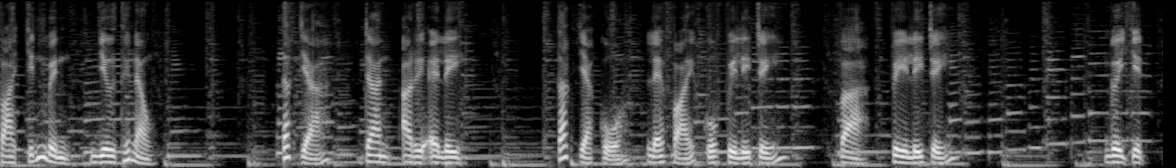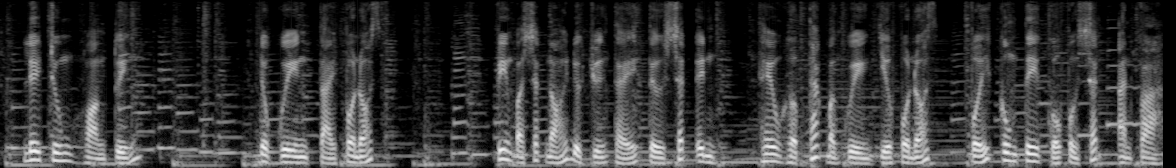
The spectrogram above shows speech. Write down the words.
và chính mình như thế nào? Tác giả Dan Ariely. Tác giả của Lẽ phải của phi lý trí và phi lý trí. Người dịch Lê Trung Hoàng Tuyến. Độc quyền tại Phonos. Phiên bản sách nói được chuyển thể từ sách in theo hợp tác bản quyền giữa Phonos với công ty cổ phần sách Alpha.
